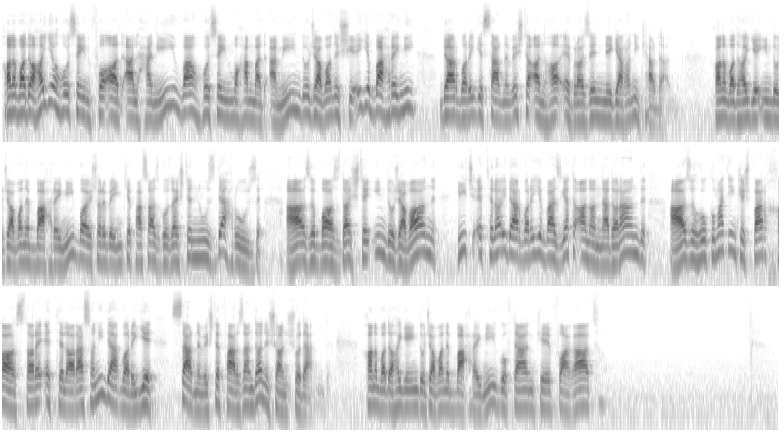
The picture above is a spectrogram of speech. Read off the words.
خانواده های حسین فعاد الهنی و حسین محمد امین دو جوان شیعه بحرینی درباره سرنوشت آنها ابراز نگرانی کردند. خانواده های این دو جوان بحرینی با اشاره به اینکه پس از گذشت 19 روز از بازداشت این دو جوان هیچ اطلاعی درباره وضعیت آنان ندارند از حکومت این کشور خواستار اطلاع رسانی درباره سرنوشت فرزندانشان شدند. خانواده های این دو جوان بحرینی گفتند که فقط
